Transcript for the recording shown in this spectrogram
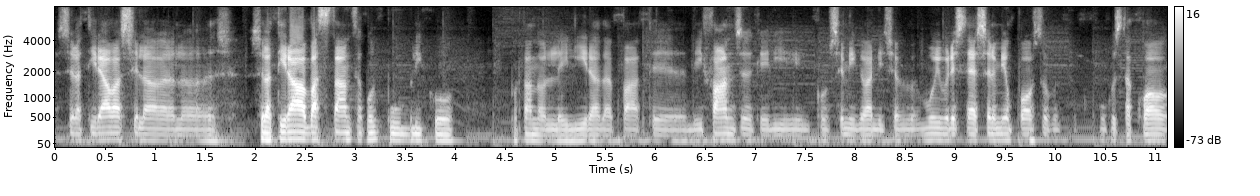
se la tirava se la, la, se la tirava abbastanza col pubblico portando le lira da parte dei fans che lì, con Sammy Guevara diceva voi vorreste essere al mio posto con questa qua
